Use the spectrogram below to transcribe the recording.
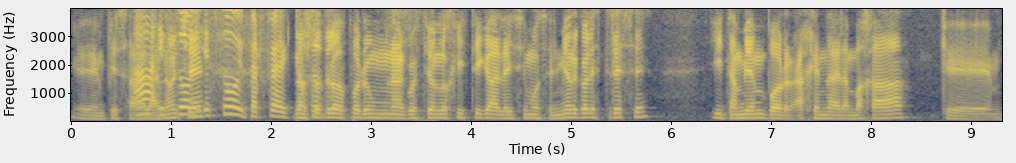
eh, empieza ah, la noche. Hoy, es hoy, perfecto. Nosotros por una cuestión logística la hicimos el miércoles 13 y también por agenda de la embajada que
